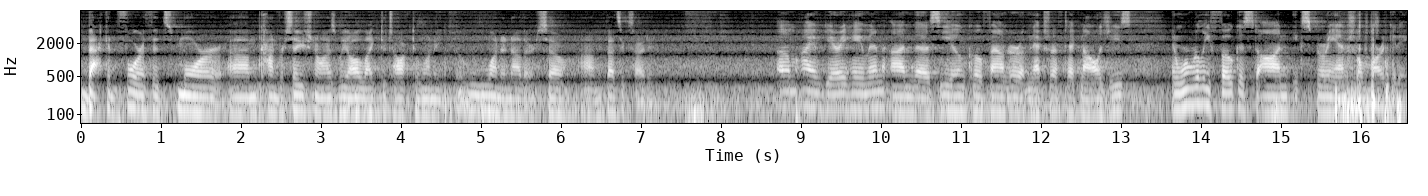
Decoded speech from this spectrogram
back and forth. It's more um, conversational as we all like to talk to one one another. So um, that's exciting. Um, hi, I'm Gary Haymann. I'm the CEO and co-founder of NexRef Technologies, and we're really focused on experiential marketing.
